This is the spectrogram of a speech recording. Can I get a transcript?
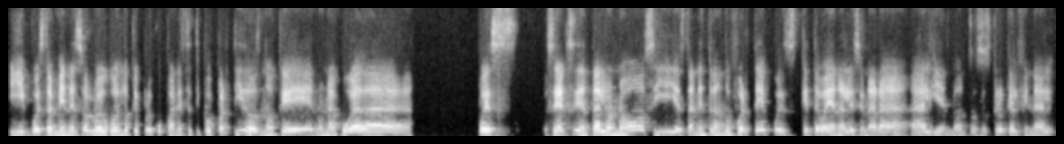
y pues también eso luego es lo que preocupa en este tipo de partidos, ¿no? Que en una jugada, pues, sea accidental o no, si están entrando fuerte, pues que te vayan a lesionar a, alguien, ¿no? Entonces creo que al final,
